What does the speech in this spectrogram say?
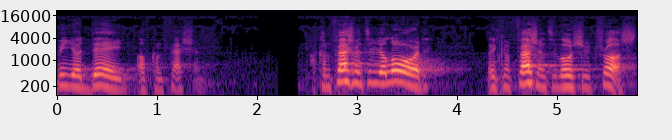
be your day of confession. A confession to your Lord and confession to those you trust.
